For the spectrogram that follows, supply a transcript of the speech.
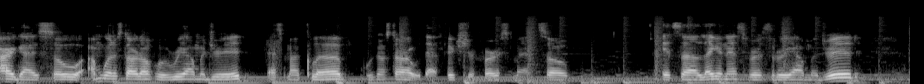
All right, guys. So I'm going to start off with Real Madrid. That's my club. We're going to start out with that fixture first, man. So it's uh, Leganes versus Real Madrid.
